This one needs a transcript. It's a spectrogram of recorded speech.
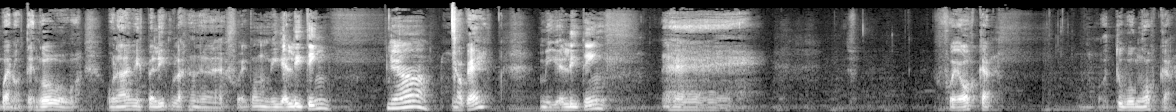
Bueno, tengo una de mis películas eh, fue con Miguel Litín. Ya. Ok. Miguel Litín. fue Oscar. Tuvo un Oscar.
